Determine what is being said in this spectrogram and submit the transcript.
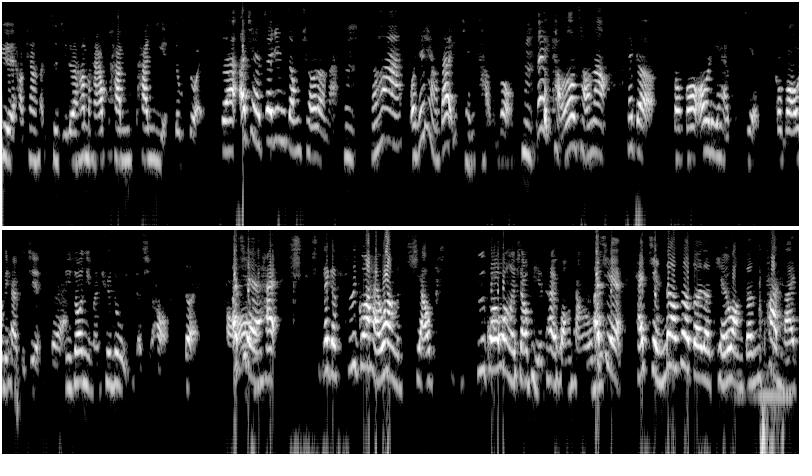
越，好像很刺激，对吧？他们还要攀攀岩，对不对？对啊，而且最近中秋了嘛，嗯，然后啊，我就想到以前烤肉，嗯，那个烤肉超闹，那个狗狗欧里还不见，狗狗欧里还不见，对啊你说你们去露营的时候，对哦，而且还那个丝瓜还忘了削皮，丝瓜忘了削皮也太荒唐了。而且还捡垃圾堆的铁网跟炭来烤。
